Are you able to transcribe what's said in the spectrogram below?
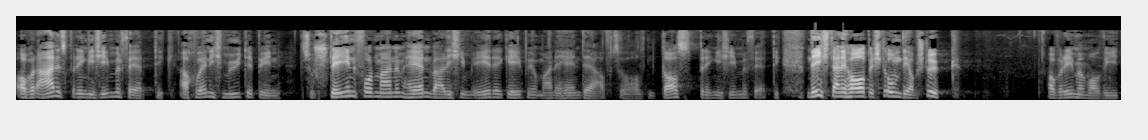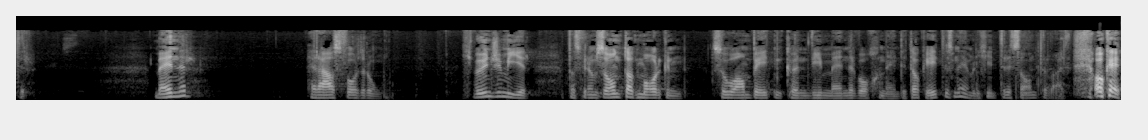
Aber eines bringe ich immer fertig, auch wenn ich müde bin, zu stehen vor meinem Herrn, weil ich ihm Ehre gebe, um meine Hände aufzuhalten. Das bringe ich immer fertig. Nicht eine halbe Stunde am Stück, aber immer mal wieder. Männer, Herausforderung. Ich wünsche mir, dass wir am Sonntagmorgen so anbeten können wie Männerwochenende. Da geht es nämlich interessanterweise. Okay,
